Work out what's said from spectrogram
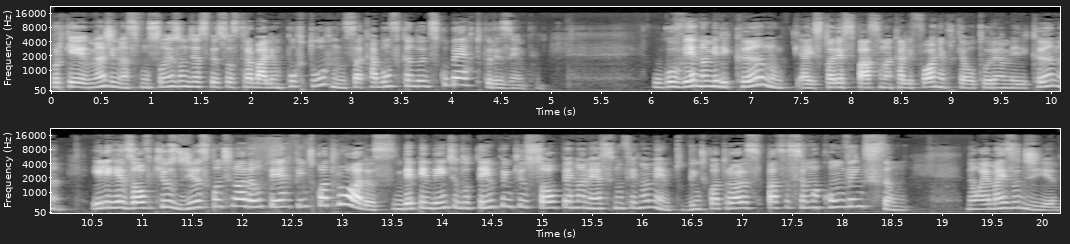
porque imagina, as funções onde as pessoas trabalham por turnos acabam ficando a descoberto, por exemplo. O governo americano, a história se passa na Califórnia, porque a autora é americana, ele resolve que os dias continuarão ter 24 horas, independente do tempo em que o sol permanece no firmamento. 24 horas passa a ser uma convenção, não é mais o dia.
